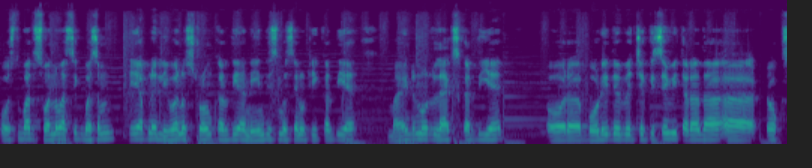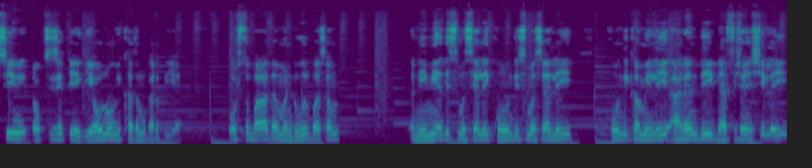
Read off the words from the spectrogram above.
ਉਸ ਤੋਂ ਬਾਅਦ ਸਵਨਵਾਸਿਕ ਬਸਮ, ਇਹ ਆਪਣੇ ਲੀਵਰ ਨੂੰ ਸਟਰੋਂਗ ਕਰਦੀ ਹੈ, ਨੀਂਦ ਦੀ ਸਮੱਸਿਆ ਨੂੰ ਠੀਕ ਕਰਦੀ ਹੈ ਮਾਈਂਡ ਨੂੰ ਰਿਲੈਕਸ ਕਰਦੀ ਹੈ। ਔਰ ਬੋਡੀ ਦੇ ਵਿੱਚ ਕਿਸੇ ਵੀ ਤਰ੍ਹਾਂ ਦਾ ਟੌਕਸੀ ਟੌਕਸਿਸਿਟੀ ਹੈਗੀ ਹੈ ਉਹਨੂੰ ਵੀ ਖਤਮ ਕਰਦੀ ਹੈ। ਉਸ ਤੋਂ ਬਾਅਦ ਮੰਡੂਰ ਬਸਮ ਅਨੀਮੀਆ ਦੀ ਸਮੱਸਿਆ ਲਈ ਖੂਨ ਦੀ ਸਮੱਸਿਆ ਲਈ ਖੂਨ ਦੀ ਕਮੀ ਲਈ ਆਇਰਨ ਦੀ ਡੈਫੀਸ਼ੀਐਂਸੀ ਲਈ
